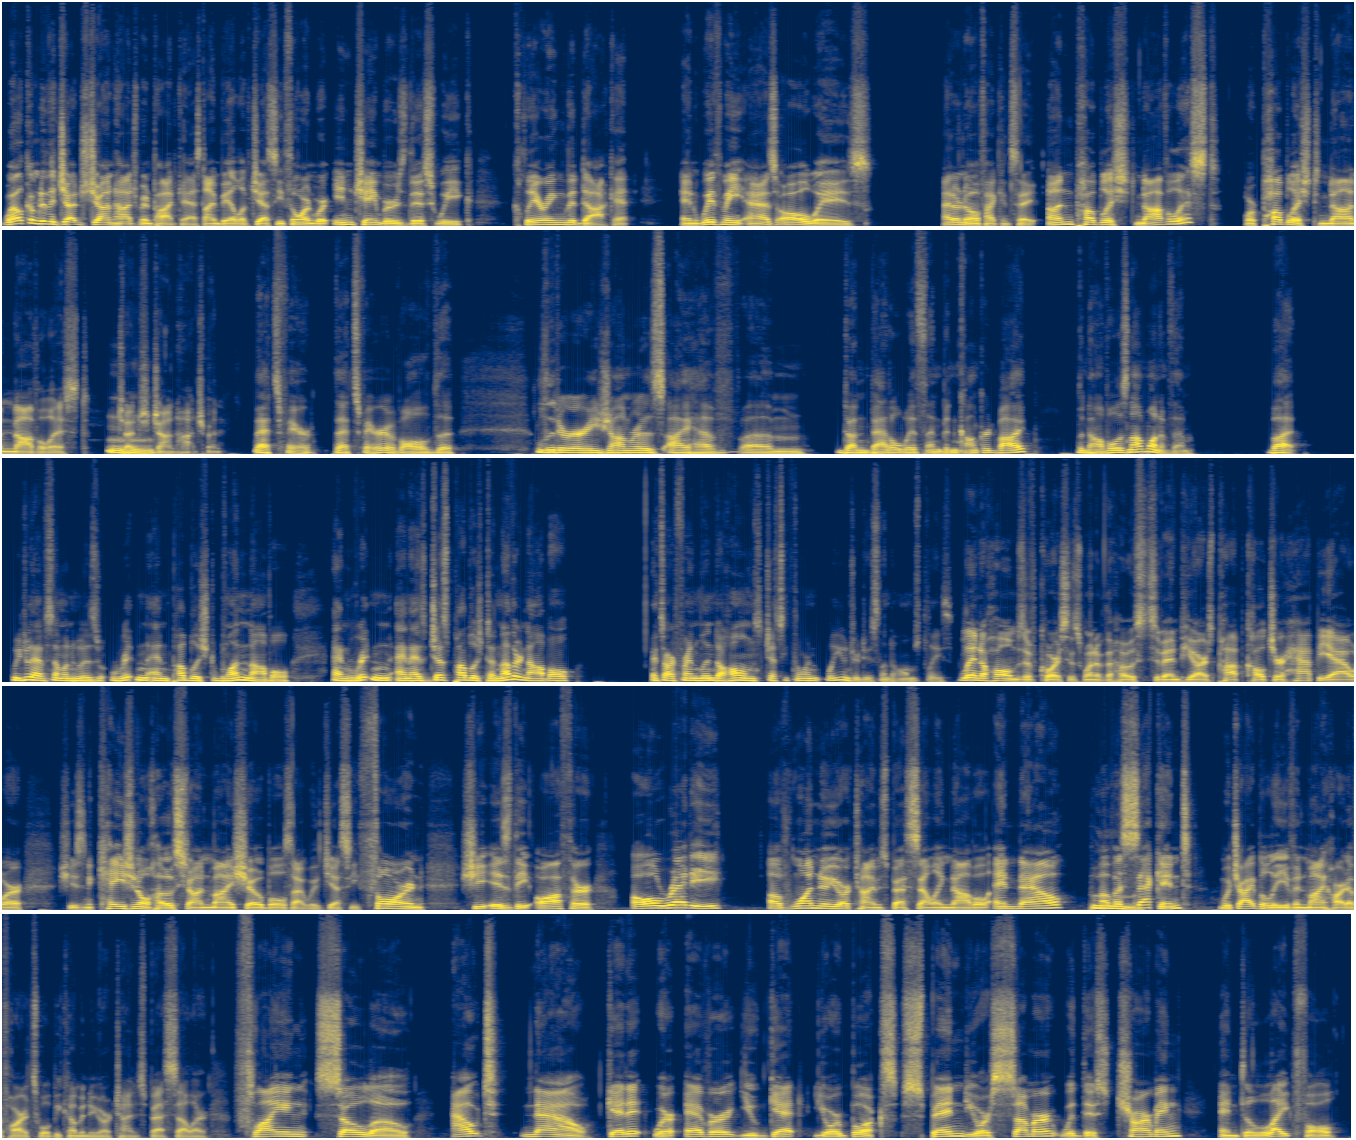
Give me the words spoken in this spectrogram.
Welcome to the Judge John Hodgman podcast. I'm bailiff Jesse Thorne. We're in chambers this week, clearing the docket. And with me, as always, I don't know if I can say unpublished novelist or published non novelist, Judge Mhm. John Hodgman. That's fair. That's fair. Of all of the literary genres I have um, done battle with and been conquered by, the novel is not one of them. But we do have someone who has written and published one novel and written and has just published another novel. It's our friend Linda Holmes. Jesse Thorne, will you introduce Linda Holmes, please? Linda Holmes, of course, is one of the hosts of NPR's Pop Culture Happy Hour. She's an occasional host on my show, Bullseye with Jesse Thorne. She is the author already of one New York Times bestselling novel and now of a second, which I believe in my heart of hearts will become a New York Times bestseller. Flying Solo, out now. Get it wherever you get your books. Spend your summer with this charming and delightful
